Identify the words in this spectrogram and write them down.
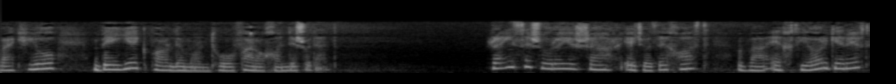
وکیو به یک پارلمانتو فراخوانده شدند. رئیس شورای شهر اجازه خواست و اختیار گرفت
